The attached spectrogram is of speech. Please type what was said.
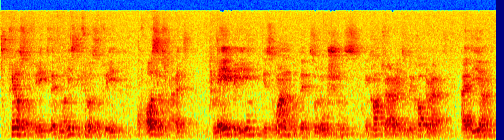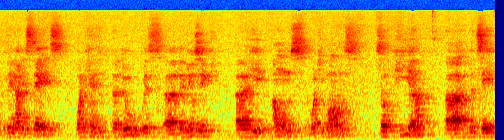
philosophy, the humanistic philosophy of author's rights, maybe is one of the solutions, in contrary to the copyright idea in the United States, one can uh, do with uh, the music uh, he owns, what he wants. So here, Uh, let's say,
